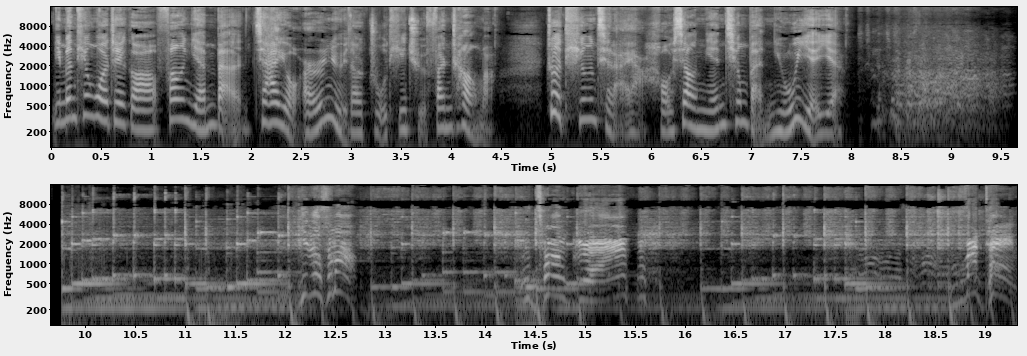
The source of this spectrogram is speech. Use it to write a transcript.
你们听过这个方言版《家有儿女》的主题曲翻唱吗？这听起来呀，好像年轻版牛爷爷。你做什么？你唱歌。What time？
